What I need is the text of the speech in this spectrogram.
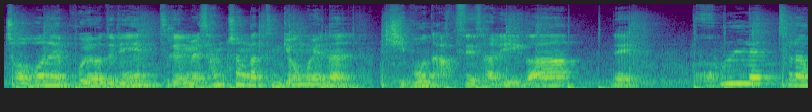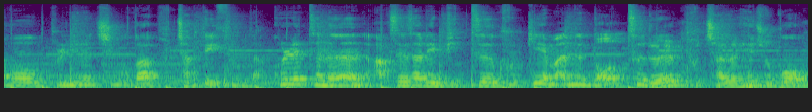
저번에 보여드린 드레멜 3000 같은 경우에는 기본 악세사리가 네 콜레트라고 불리는 친구가 부착되어 있습니다. 콜레트는 악세사리 비트 굵기에 맞는 너트를 부착을 해주고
